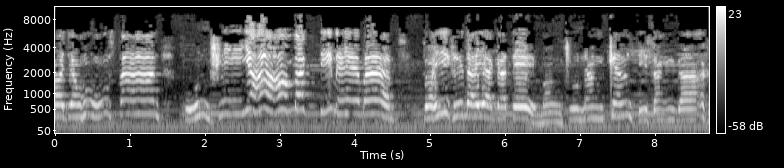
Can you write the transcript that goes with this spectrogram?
भजमुसन् भक्तिमेव त्वयि हृदय गते मङ्क्षुनङ्क्षन्ति सङ्गाः।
